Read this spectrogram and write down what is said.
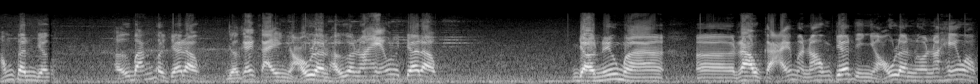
Không tin giờ thử bắn coi chết đâu Giờ cái cây nhổ lên thử coi nó héo nó chết đâu Giờ nếu mà à, rau cải mà nó không chết thì nhổ lên coi nó héo không?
